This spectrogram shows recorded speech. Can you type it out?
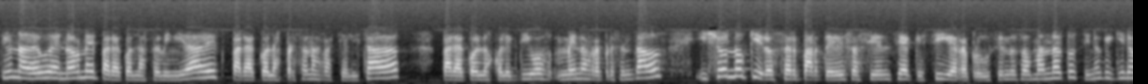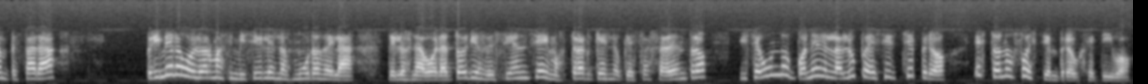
tiene una deuda enorme para con las feminidades, para con las personas racializadas, para con los colectivos menos representados, y yo no quiero ser parte de esa ciencia que sigue reproduciendo esos mandatos, sino que quiero empezar a primero volver más invisibles los muros de la de los laboratorios de ciencia y mostrar qué es lo que se hace adentro. Y segundo poner en la lupa y decir che pero esto no fue siempre objetivo.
